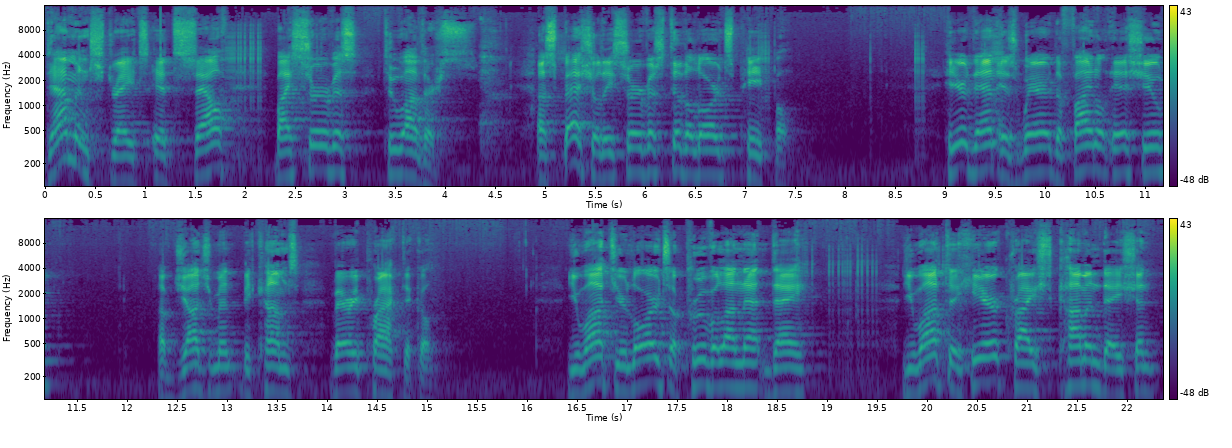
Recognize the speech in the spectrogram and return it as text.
demonstrates itself by service to others, especially service to the Lord's people. Here, then, is where the final issue of judgment becomes very practical. You want your Lord's approval on that day? You want to hear Christ's commendation.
